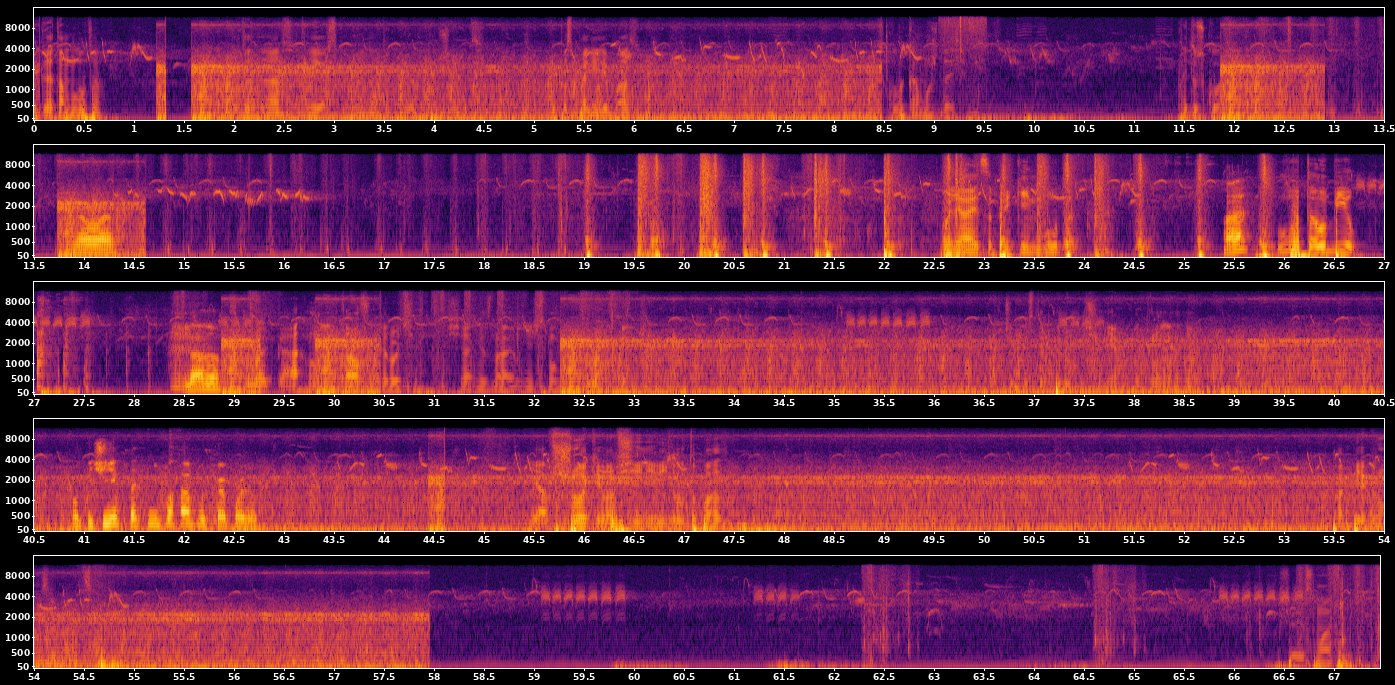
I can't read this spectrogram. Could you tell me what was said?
Нифига там лута. Это да, Светлоярская война будет, получается. Тупо спалили базу. С кулака может дать ему. Пойду с кулака. Давай. Валяется, прикинь, лута. А? Лута убил. Да ну. Кулака. Он летался, короче. Сейчас, не знаю, мне сейчас могут трогать, конечно. Хочу быстро беру печенек, патроны на него. О, печенек, кстати, неплохая пушка, я понял. Я в шоке, вообще не видел эту базу. Побегал называется. Все, я смотрюсь.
